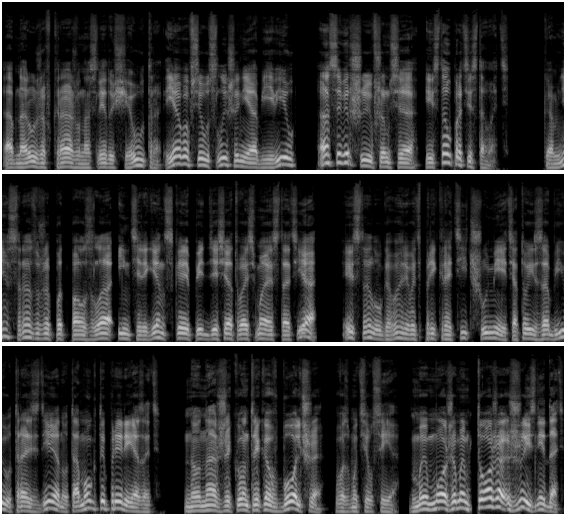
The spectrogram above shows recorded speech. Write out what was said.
Обнаружив кражу на следующее утро, я во всеуслышание объявил о совершившемся и стал протестовать. Ко мне сразу же подползла интеллигентская 58-я статья и стал уговаривать прекратить шуметь, а то и забьют, разденут, а могут и прирезать. «Но нас же контриков больше!» — возмутился я. «Мы можем им тоже жизни дать!»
